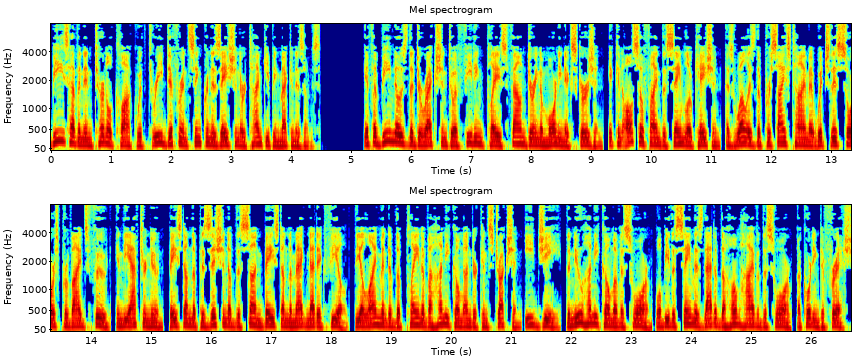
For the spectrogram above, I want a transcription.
Bees have an internal clock with three different synchronization or timekeeping mechanisms. If a bee knows the direction to a feeding place found during a morning excursion, it can also find the same location, as well as the precise time at which this source provides food, in the afternoon, based on the position of the sun based on the magnetic field, the alignment of the plane of a honeycomb under construction e.g., the new honeycomb of a swarm will be the same as that of the home hive of the swarm, according to Frisch.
